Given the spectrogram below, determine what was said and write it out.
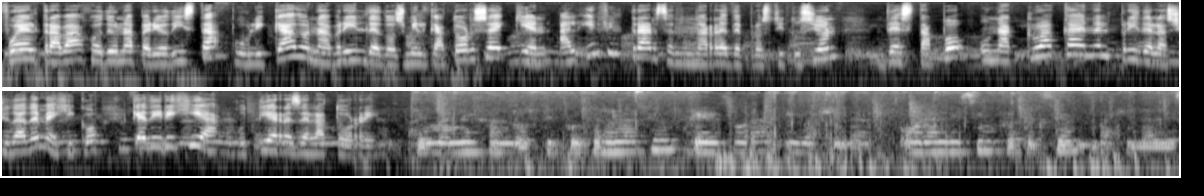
Fue el trabajo de una periodista publicado en abril de 2014 quien, al infiltrarse en una red de prostitución, destapó una cloaca en el PRI de la Ciudad de México que dirigía Gutiérrez de la Torre. Se manejan dos tipos de relación, que es oral y vaginal. Orales sin protección, vaginales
